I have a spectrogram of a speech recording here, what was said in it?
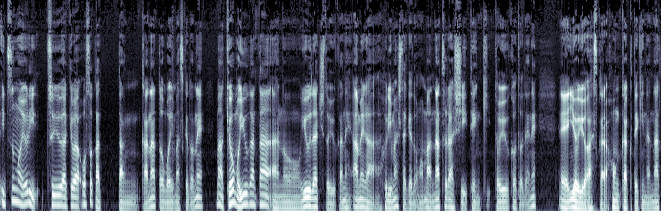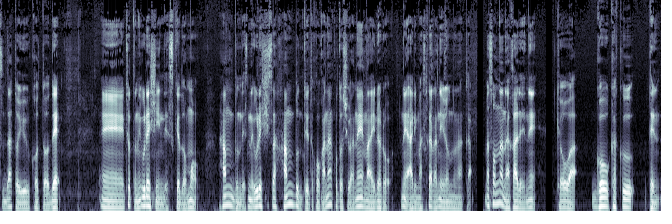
いつもより梅雨明けは遅かったんかなと思いますけどね。まあ今日も夕方、あの、夕立というかね、雨が降りましたけども、まあ夏らしい天気ということでね、えー、いよいよ明日から本格的な夏だということで、えー、ちょっとね、嬉しいんですけども、半分ですね、嬉しさ半分っていうところかな、今年はね、まあいろいろね、ありますからね、世の中。まあそんな中でね、今日は合格点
